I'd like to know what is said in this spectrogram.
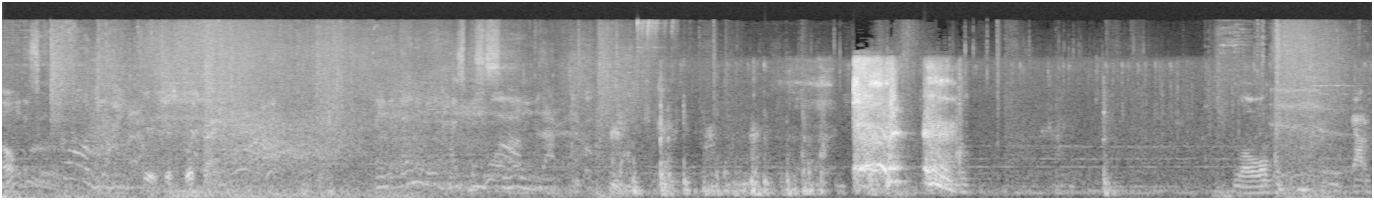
Oh. It is godlike. Dude, just whispering. An enemy has been slain. Lol. Got him.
